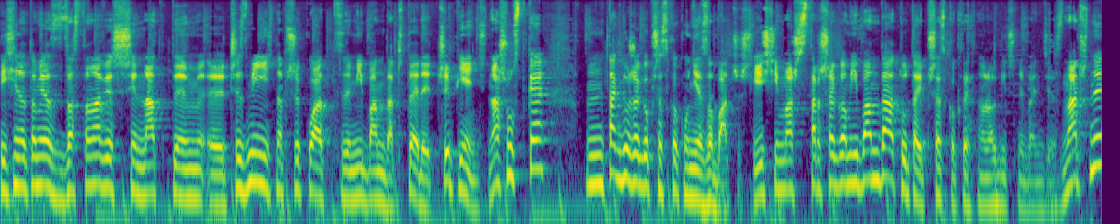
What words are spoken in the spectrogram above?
Jeśli natomiast zastanawiasz się nad tym, y, czy zmienić na przykład Mi Banda 4 czy 5 na szóstkę, mm, tak dużego przeskoku nie zobaczysz. Jeśli masz starszego Mi Banda, tutaj przeskok technologiczny będzie znaczny.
